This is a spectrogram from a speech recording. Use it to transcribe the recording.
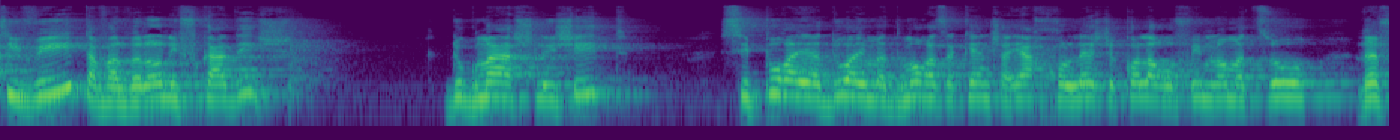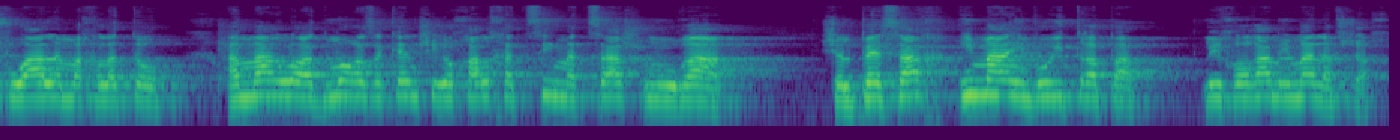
טבעית אבל ולא נפקד איש. דוגמה שלישית, סיפור הידוע עם אדמו"ר הזקן שהיה חולה שכל הרופאים לא מצאו רפואה למחלתו. אמר לו אדמו"ר הזקן שיאכל חצי מצה שמורה של פסח עם מים והוא יתרפא. לכאורה ממה נפשך?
